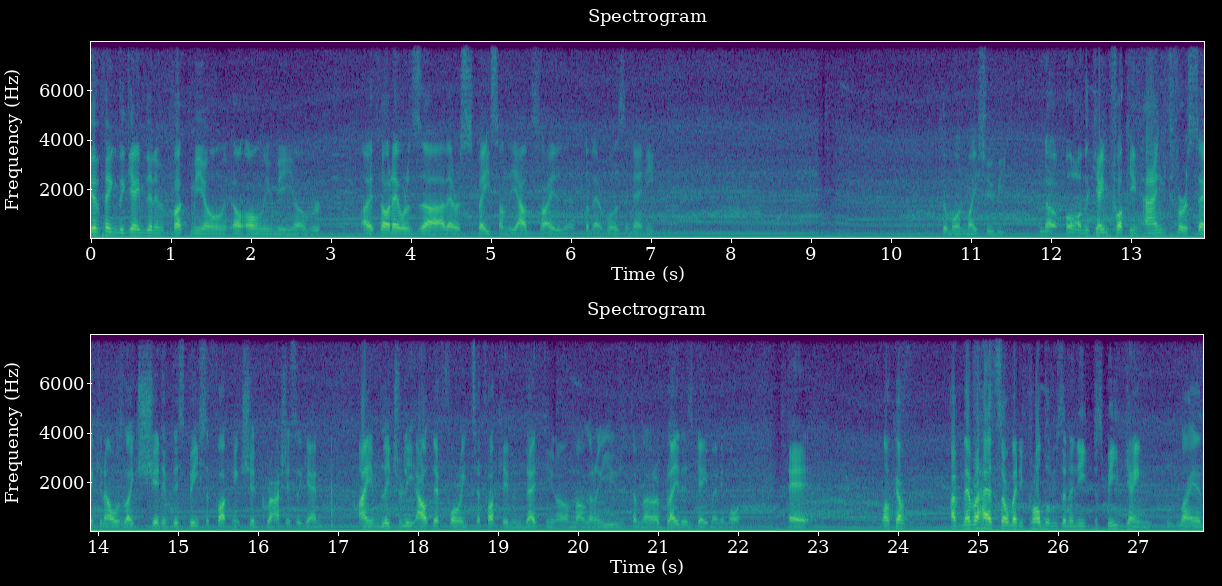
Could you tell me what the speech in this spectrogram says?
good thing the game didn't fuck me, only, only me over. I thought there was, uh, there was space on the outside, but there wasn't any. Come on, my Subi. No, oh, the game fucking hanged for a second. I was like, shit, if this piece of fucking shit crashes again, I am literally out there falling to fucking dead, you know, I'm not gonna use, I'm not gonna play this game anymore. Uh, like, I've, I've never had so many problems in a Need for Speed game, like, in,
